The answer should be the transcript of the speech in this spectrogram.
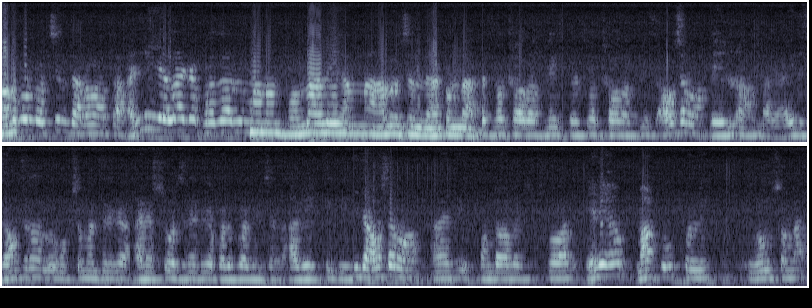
పదకొండు వచ్చిన తర్వాత మళ్ళీ ఎలాగ ప్రజాభిమానం పొందాలి అన్న ఆలోచన లేకుండా ప్రతిపక్ష హోదా ప్లీజ్ ప్రతిపక్ష హోదా ప్లీజ్ అవసరం ఎన్నో మరి ఐదు సంవత్సరాలు ముఖ్యమంత్రిగా ఆయన ఇష్టం వచ్చినట్టుగా పరిపాలించిన ఆ వ్యక్తికి ఇది అవసరం అనేది కొంత ఆలోచించుకోవాలి. ఎనిహో మాకు కొన్ని రూల్స్ ఉన్నాయి.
